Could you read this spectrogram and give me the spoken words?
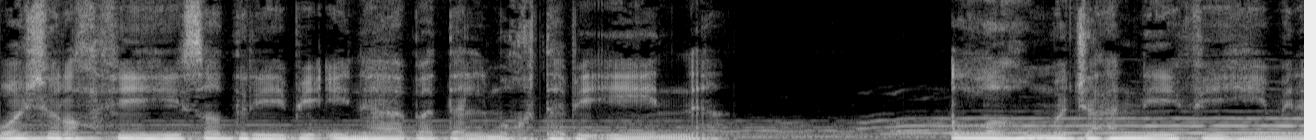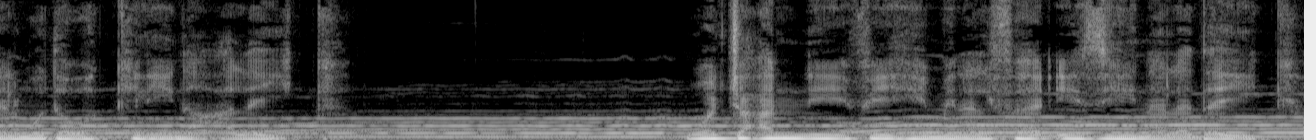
واشرح فيه صدري بإنابة المختبئين. اللهم اجعلني فيه من المتوكلين عليك. واجعلني فيه من الفائزين لديك.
